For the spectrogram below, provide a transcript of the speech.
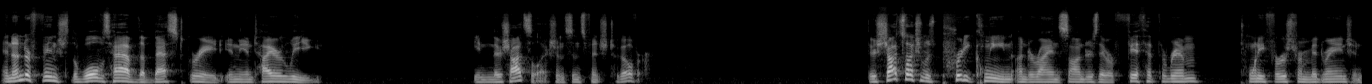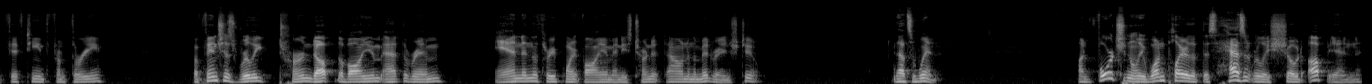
And under Finch, the Wolves have the best grade in the entire league in their shot selection since Finch took over. Their shot selection was pretty clean under Ryan Saunders. They were fifth at the rim, 21st from mid range, and 15th from three. But Finch has really turned up the volume at the rim and in the three point volume, and he's turned it down in the mid range too. That's a win. Unfortunately, one player that this hasn't really showed up in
